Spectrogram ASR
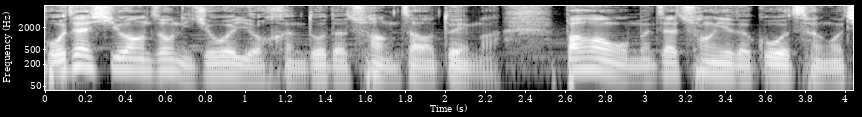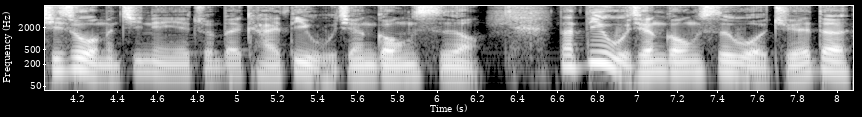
活在希望中，你就会有很多的创造，对吗？包括我们在创业的过程哦。其实我们今年也准备开第五间公司哦。那第五间公司，我觉得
